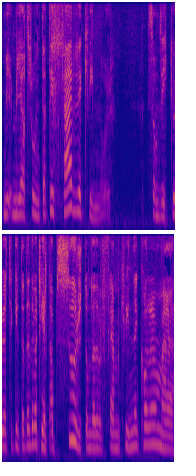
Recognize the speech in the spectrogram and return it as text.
Men jag tror inte att det är färre kvinnor som dricker. Och jag tycker inte att det hade varit helt absurt om det hade varit fem kvinnor. Kolla de här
